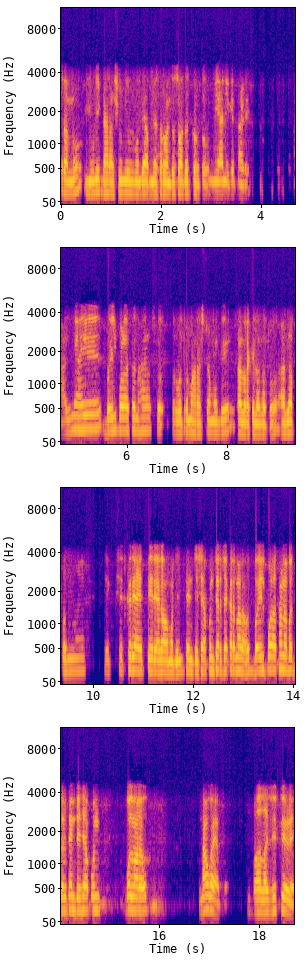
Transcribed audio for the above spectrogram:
मित्रांनो युनिक धाराशिव न्यूजमध्ये आपल्या सर्वांचं स्वागत करतो. मी अनिकेत नाडे. आज मी आहे बैलपोळा सण हा स सर्वत्र महाराष्ट्रामध्ये साजरा केला जातो. आज आपण एक शेतकरी आहेत तेर या गावामधील. त्यांच्याशी आपण चर्चा करणार आहोत. बैलपोळा सणाबद्दल त्यांच्याशी आपण बोलणार आहोत. नाव काय आपलं? बालाजी टिळे.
